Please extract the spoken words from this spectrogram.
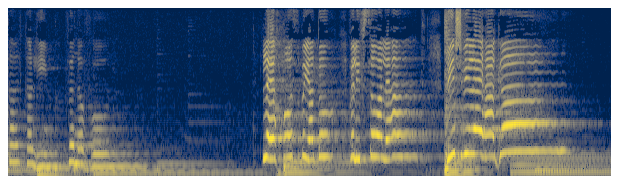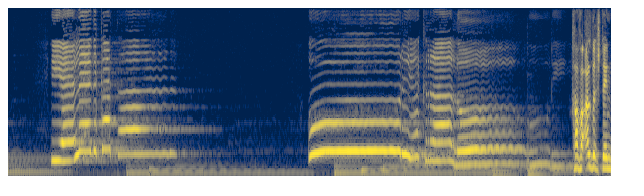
טלטלים ונבון. לאחוז בידו ולפסוע לאט בשבילי הגן. ילד קטן, אורי אקרא לו, אורי. חווה אלברשטיין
